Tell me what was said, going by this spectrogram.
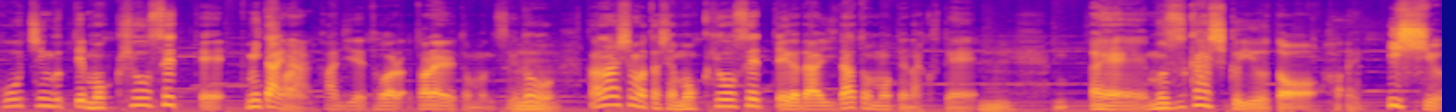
コーチングって目標設定みたいはない。感じで捉え捉えると思うんですけど、うん。必ずしも私は目標設定が大事だと思ってなくてう、ん。えー難しく言うとはい、一種。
